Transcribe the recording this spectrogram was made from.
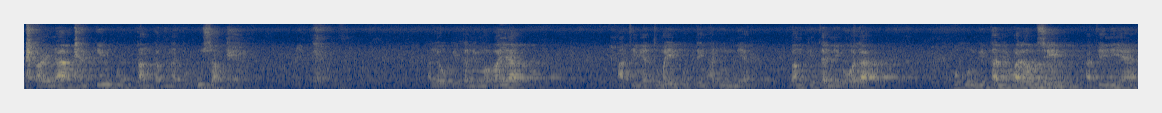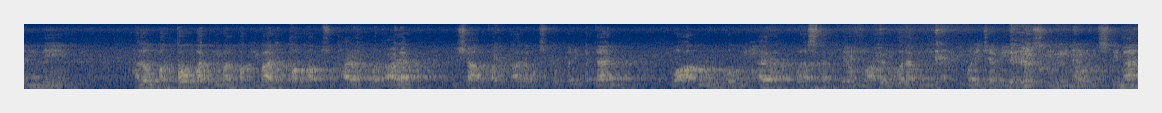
karna yung tingkong tangkag na to, usa. Ayaw kita ni mabaya, at niya tumayipod din hadun niya. Bang kita ni wala, bukun kita ni walaw sin, at niya ini halaw pagtawbat, ibang pag-ibadat pa Allah subhanahu wa ta'ala. InsyaAllah ta'ala magsukot kalimkatan. وأقول قولي هذا ونستغفر الله لي ولكم ولجميع المسلمين والمسلمات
